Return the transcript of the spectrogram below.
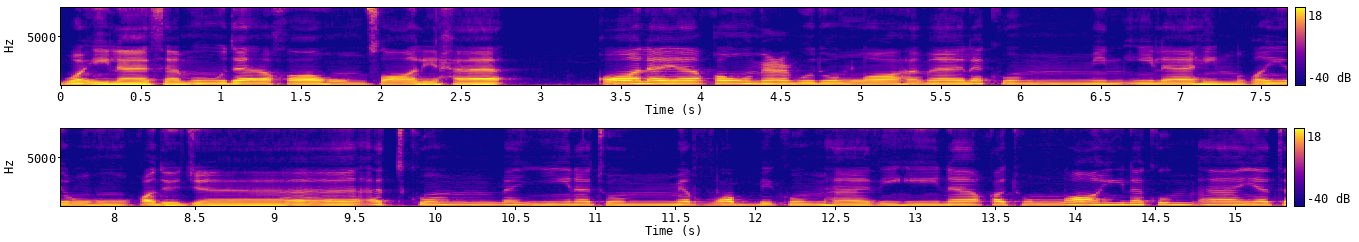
وَإِلَى ثَمُودَ أَخَاهُمْ صَالِحًا قال يا قوم اعبدوا الله ما لكم من إله غيره قد جاءتكم بينة من ربكم. هذه ناقة الله لكم آية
